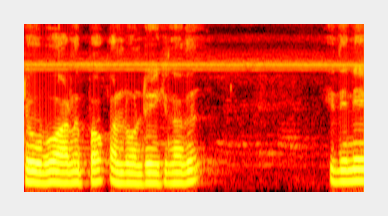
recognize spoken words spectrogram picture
രൂപമാണ് ഇപ്പോൾ കണ്ടുകൊണ്ടിരിക്കുന്നത്. ഇതിന്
